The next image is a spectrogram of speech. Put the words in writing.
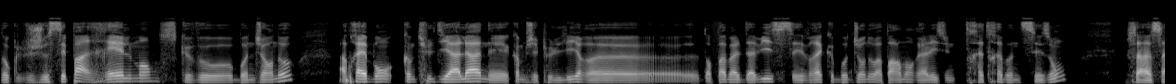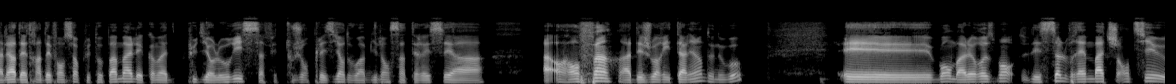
donc je sais pas réellement ce que vaut Bongiorno. Après, bon, comme tu le dis, Alan, et comme j'ai pu le lire euh, dans pas mal d'avis, c'est vrai que Bongiorno apparemment réalise une très très bonne saison. Ça, ça a l'air d'être un défenseur plutôt pas mal, et comme a pu dire Loris, ça fait toujours plaisir de voir Milan s'intéresser à, à enfin à des joueurs italiens de nouveau. Et bon, malheureusement, les seuls vrais matchs entiers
